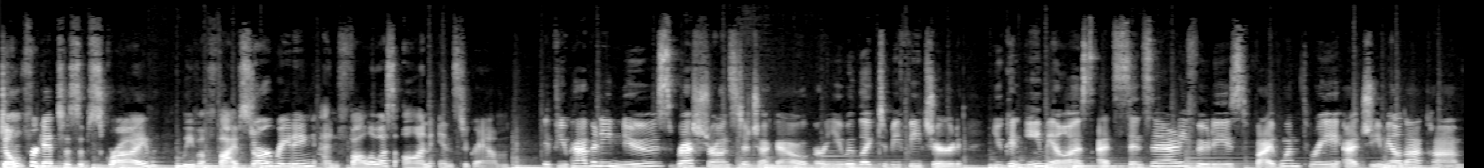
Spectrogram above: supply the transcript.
Don't forget to subscribe, leave a five star rating, and follow us on Instagram. If you have any news, restaurants to check out, or you would like to be featured, you can email us at cincinnatifoodies513 at gmail.com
